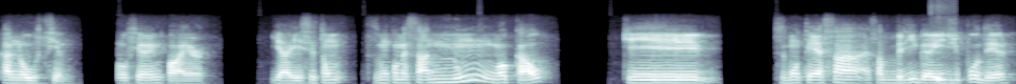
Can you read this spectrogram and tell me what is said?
Canothian, Canothian Empire. E aí vocês, tão, vocês vão começar num local que vocês vão ter essa, essa briga aí de poder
